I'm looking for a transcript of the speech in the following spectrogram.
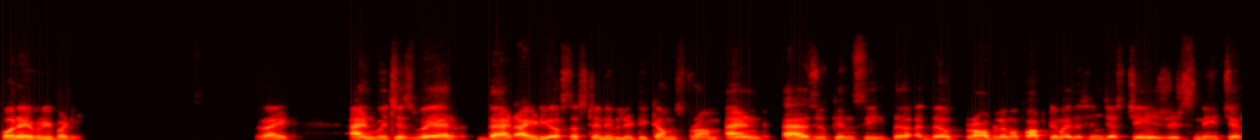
for everybody. Right? And which is where that idea of sustainability comes from. And as you can see the the problem of optimization just changed its nature.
